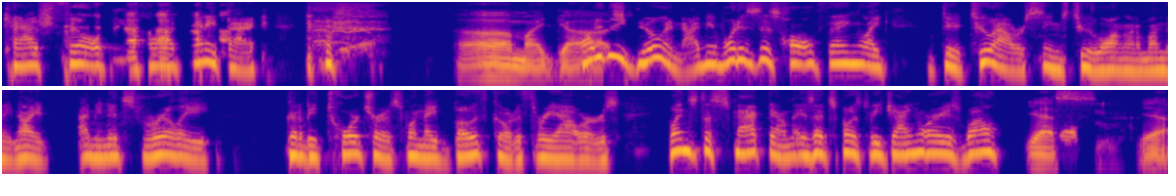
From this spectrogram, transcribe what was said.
cash fill uh, penny pack. oh my god! What are they doing? I mean, what is this whole thing like? Dude, two hours seems too long on a Monday night. I mean, it's really going to be torturous when they both go to three hours. When's the SmackDown? Is that supposed to be January as well? Yes. Yeah.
